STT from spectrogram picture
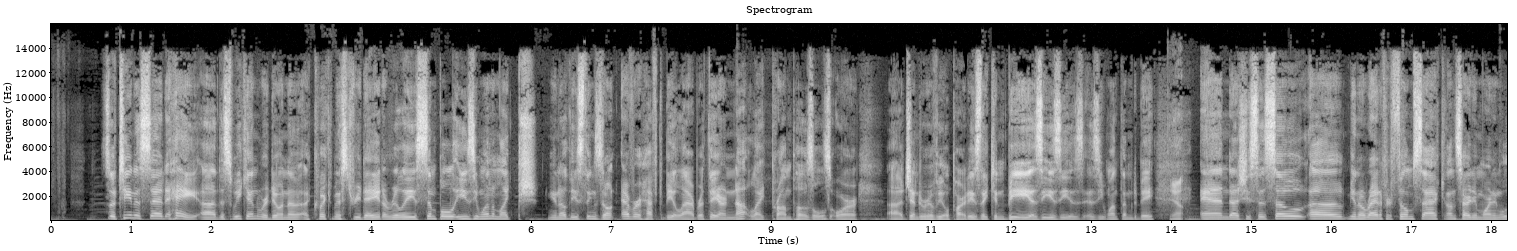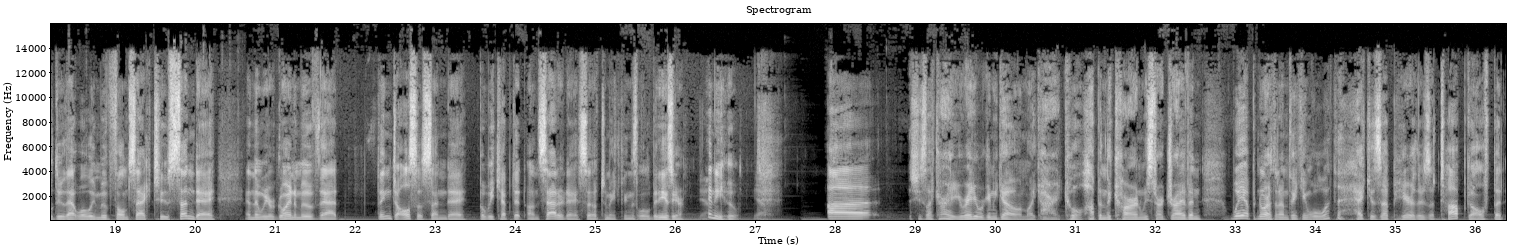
So Tina said, "Hey, uh, this weekend we're doing a, a quick mystery date, a really simple, easy one." I'm like, Psh, you know, these things don't ever have to be elaborate. They are not like promposals or uh, gender reveal parties. They can be as easy as, as you want them to be. Yeah. And uh, she says, "So, uh, you know, right after Film Sack on Saturday morning, we'll do that. Well, we moved Film Sack to Sunday, and then we were going to move that thing to also Sunday, but we kept it on Saturday, so to make things a little bit easier. Anywho, Yeah. uh she's like all right you ready? We're gonna go. I'm like all right cool. Hop in the car and we start driving way up north and i'm thinking well what the heck is up here? There's a top golf but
